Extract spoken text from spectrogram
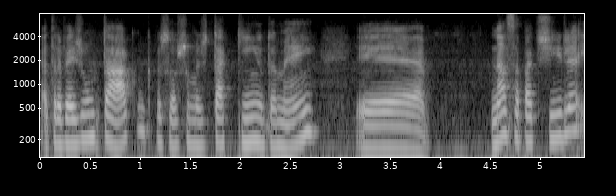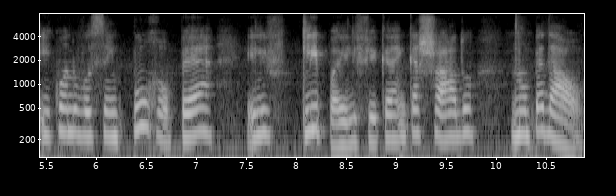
através de um taco, que o pessoal chama de taquinho também, é, na sapatilha, e quando você empurra o pé, ele clipa, ele fica encaixado num pedal.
